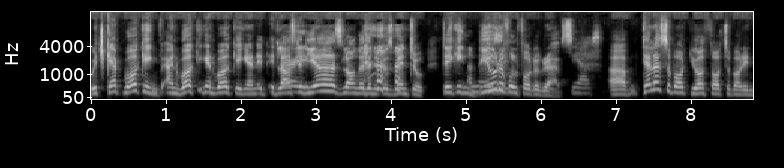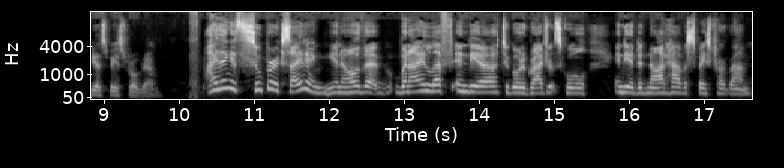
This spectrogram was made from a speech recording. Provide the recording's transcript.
which kept working and working and working. And it, it lasted Very... years longer than it was meant to, taking beautiful photographs. Yes. Um, tell us about your thoughts about India's space program. I think it's super exciting, you know, that when I left India to go to graduate school, India did not have a space program.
